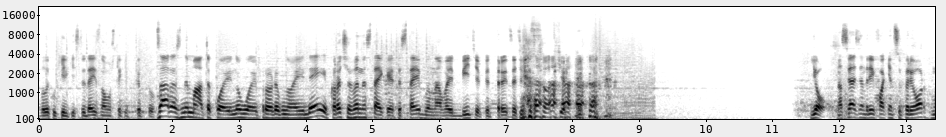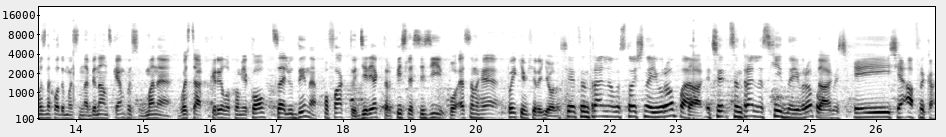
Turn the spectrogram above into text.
велику кількість людей знову ж таки в крипту? Зараз нема такої нової проривної ідеї. Коротше, ви не стейкаєте стейбли на вайтбіті під 30%. Йоу, на зв'язі Андрій Факін Суперіор. Ми знаходимося на Binance Campus. В мене в гостях Кирило Хом'яков. Це людина по факту директор після СІЗІ по СНГ. По яким ще регіонам? Ще Центральна Восточна Європа, Так. чи Центральна Східна Європа, Так. вибач, і ще Африка.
